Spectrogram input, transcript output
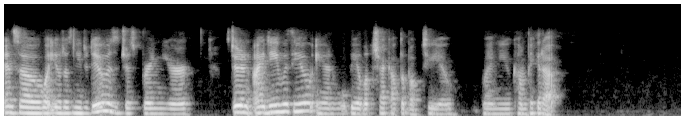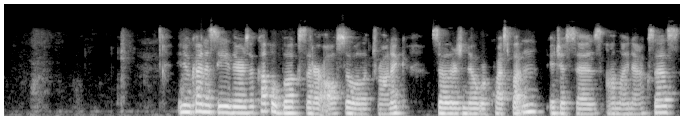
And so what you'll just need to do is just bring your student ID with you and we'll be able to check out the book to you when you come pick it up. And you'll kind of see there's a couple books that are also electronic. So there's no request button. It just says online access.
